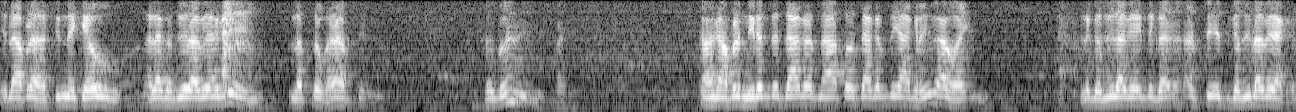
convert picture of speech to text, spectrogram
એટલે આપણે હર્ષિદને કેવું એટલે ગજુર આવી રાખજે લત તો ખરાબ છે. કારણ કે આપણે નિરંતર જાગ્રત ના તો જાગૃતિ આગ્રહી રહ્યા હોય. એટલે ગજુરાબી ગજુરાબી રાખે.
